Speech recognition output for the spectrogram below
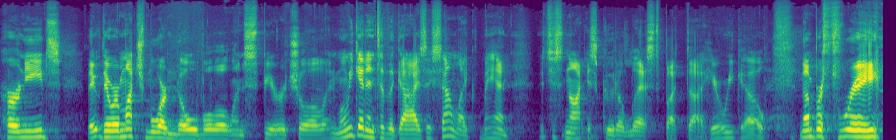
her needs, they, they were much more noble and spiritual. And when we get into the guys, they sound like, man, it's just not as good a list, but uh, here we go. Number three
